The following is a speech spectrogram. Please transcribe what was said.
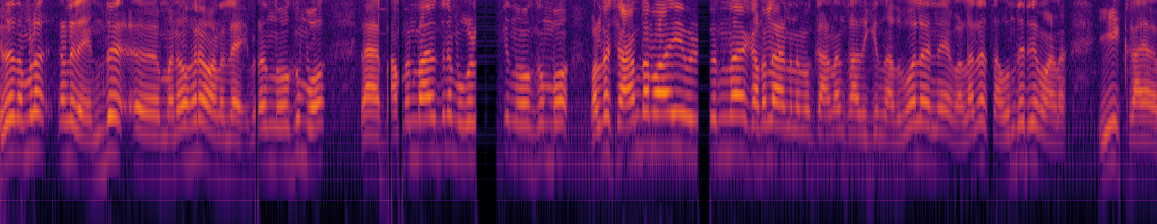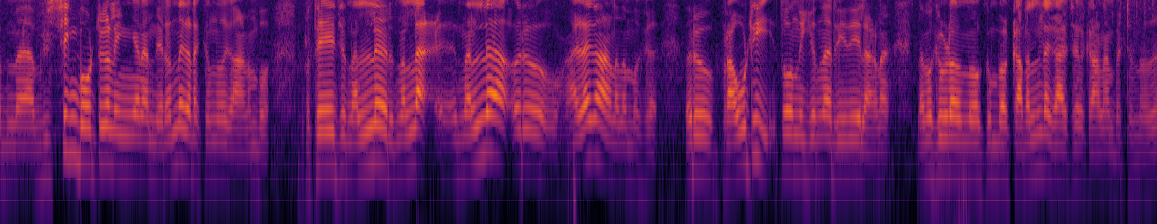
ഇത് നമ്മൾ കണ്ടില്ലേ എന്ത് മനോഹരമാണല്ലേ? ഇവിടെ നോക്കുമ്പോൾ പാമ്പൻ പാലത്തിന് മുകളിലേക്ക് നോക്കുമ്പോൾ വളരെ ശാന്തമായി ഒഴുകുന്ന കടലാണ് നമുക്ക് കാണാൻ സാധിക്കുന്നത്. അതുപോലെ തന്നെ വളരെ സൗന്ദര്യമാണ് ഈ ഫിഷിംഗ് ബോട്ടുകൾ ഇങ്ങനെ നിരന്ന് കിടക്കുന്നത് കാണുമ്പോൾ പ്രത്യേകിച്ച് നല്ലൊരു നല്ല നല്ല ഒരു അഴകാണ് നമുക്ക് ഒരു പ്രൗഢി തോന്നിക്കുന്ന രീതിയിലാണ് നമുക്കിവിടെ നോക്കുമ്പോൾ കടലിന്റെ കാഴ്ചകൾ കാണാൻ പറ്റുന്നത്.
